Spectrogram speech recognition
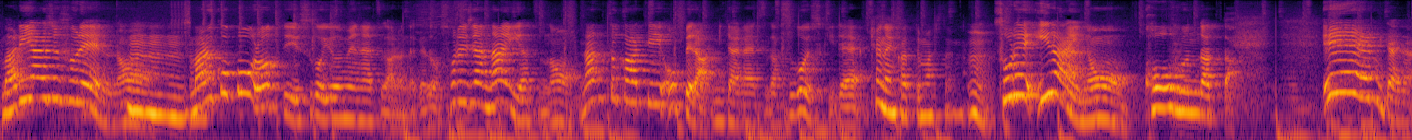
マリアージュフレールの、マルコ・ポーロっていうすごい有名なやつがあるんだけどそれじゃないやつのなんとかティーオペラみたいなやつがすごい好きで。去年買ってましたよね。うん。それ以来の興奮だったえーみたいな。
